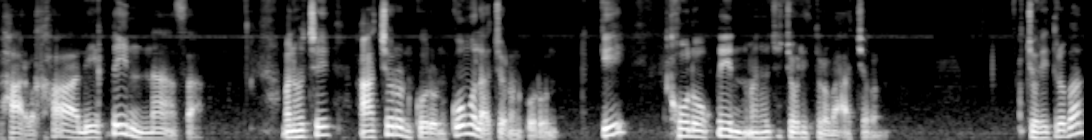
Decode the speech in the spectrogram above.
ভার, খালেকিন নাসা। মানে হচ্ছে আচরণ করুন, কোমল আচরণ করুন। কি? খোলকিন মানে হচ্ছে চরিত্র বা আচরণ। চরিত্র বা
